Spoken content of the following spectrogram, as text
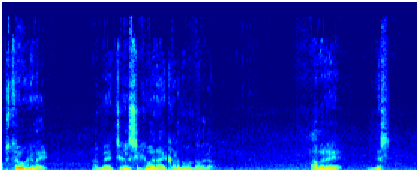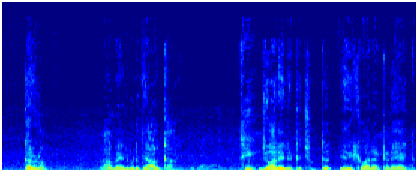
കുഷ്ഠരോഗികളെ ആമേ ചികിത്സിക്കുവാനായി കടന്നു വന്നവരാണ്. അവരെ നിഷ്കരണം ആമേൻ ഇവിടുത്തെ ആൾക്കാർ തീ ജ്വാലയിലിട്ട് ചുട്ട് എരിക്കുവാനായിട്ടിടയായിട്ട്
